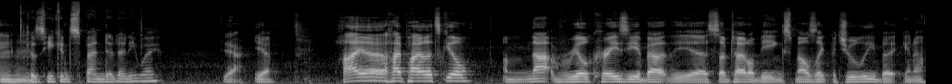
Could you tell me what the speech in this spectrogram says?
Mm-hmm. because he can spend it anyway. Yeah. Yeah, high uh, high pilot skill. I'm not real crazy about the uh, subtitle being "smells like patchouli," but you know, It-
